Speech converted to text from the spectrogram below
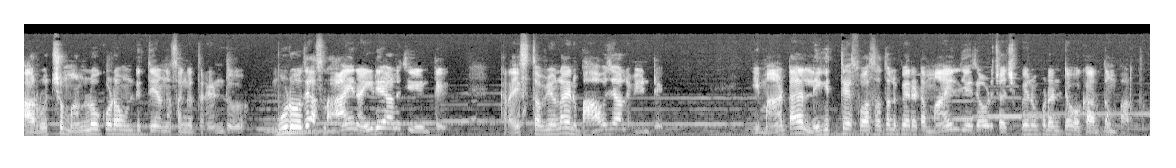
ఆ రుచి మనలో కూడా ఉండిద్ది అన్న సంగతి రెండు. మూడవది అసలు ఆయన ఐడియాలజీ ఏంటి? క్రైస్తవ్యంలో ఆయన భావజాలం ఏంటి? ఈ మాట లెగిత్తే స్వస్థతల పేరిట మాయలు చేసేవాడు చచ్చిపోయినప్పుడు అంటే ఒక అర్థం పార్థం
